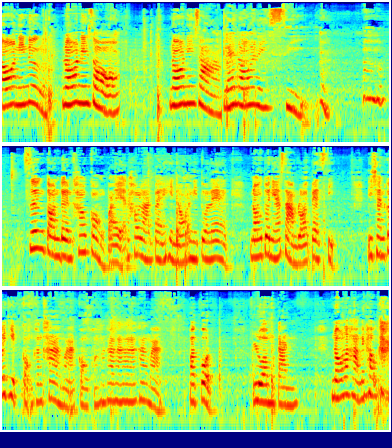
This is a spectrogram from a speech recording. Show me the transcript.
น้องอันนี้หนึ่งน้องอันนี้สองน้องอันนี้สามและน้องอันนี้สี่ซึ่งตอนเดินเข้ากล่องไปอะเข้าร้านไปเห็นน้องอันนี้ตัวแรก น้องตัวนี้สามร้อยแปดสิบดิฉันก็หยิบกล่องข้างๆมากล่องข้างๆข้างๆมา ปรากฏรวมกัน น้องราคาไม่เท่ากัน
